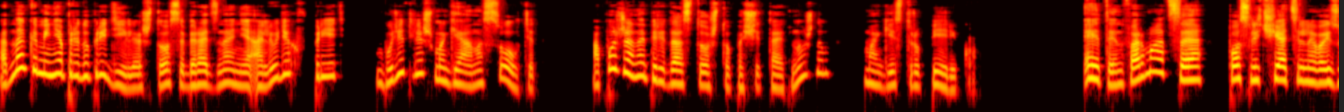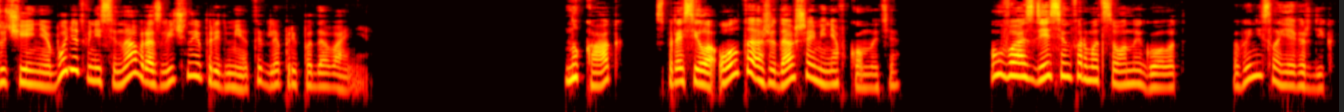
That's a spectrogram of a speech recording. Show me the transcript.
Однако меня предупредили, что собирать знания о людях впредь будет лишь Магиана Солтит, а позже она передаст то, что посчитает нужным, магистру Перику. Эта информация после тщательного изучения будет внесена в различные предметы для преподавания. «Ну как?» – спросила Олта, ожидавшая меня в комнате. «У вас здесь информационный голод», – вынесла я вердикт.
